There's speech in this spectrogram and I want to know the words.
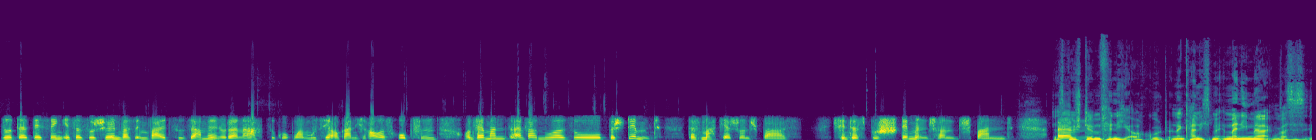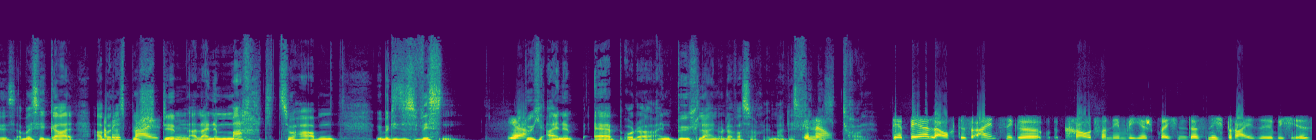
so, das, deswegen ist es so schön, was im Wald zu sammeln oder nachzugucken. Man muss ja auch gar nicht rausrupfen. Und wenn man es einfach nur so bestimmt, das macht ja schon Spaß. Ich finde das Bestimmen schon spannend. Das Ähm, Bestimmen finde ich auch gut. Und dann kann ich es mir immer nie merken, was es ist. Aber ist egal. Aber, Aber das Bestimmen, es. alleine Macht zu haben über dieses Wissen, ja. durch eine App oder ein Büchlein oder was auch immer, das finde Genau. ich toll. Der Bärlauch, das einzige Kraut, von dem wir hier sprechen, das nicht dreisilbig ist,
